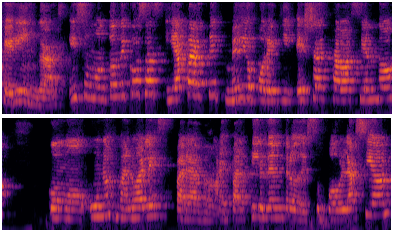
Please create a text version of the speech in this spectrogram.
jeringas, hizo un montón de cosas y aparte, medio por aquí, ella estaba haciendo como unos manuales para repartir dentro de su población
